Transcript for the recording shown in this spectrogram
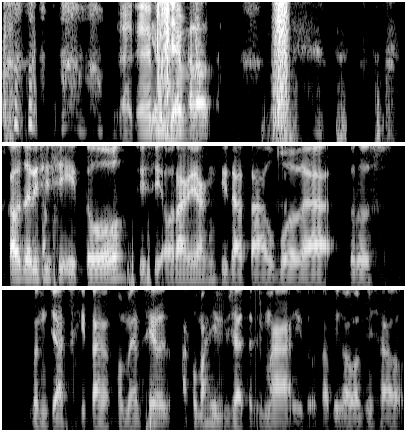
Nggak kayak ya kalau kalau dari sisi itu sisi orang yang tidak tahu bola terus menjudge kita ke komersil aku masih bisa terima gitu. Tapi kalau misal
